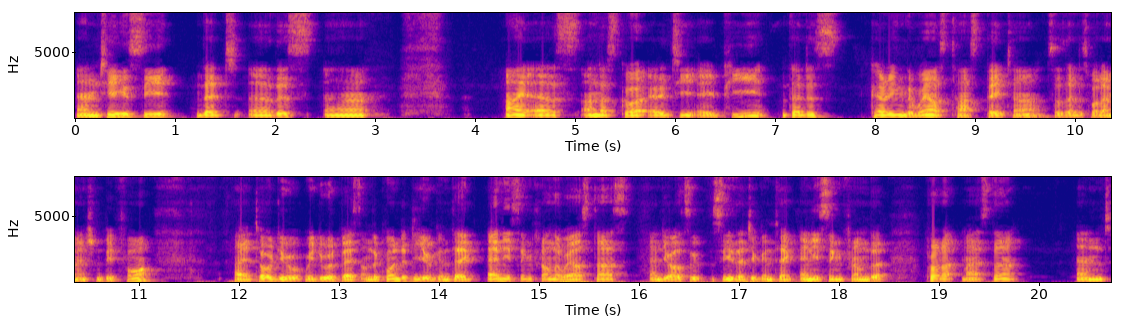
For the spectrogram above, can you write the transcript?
And here you see that uh, this uh, is underscore LTAP that is carrying the where's task data. So that is what I mentioned before. I told you we do it based on the quantity. You can take anything from the where's task and you also see that you can take anything from the product master and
